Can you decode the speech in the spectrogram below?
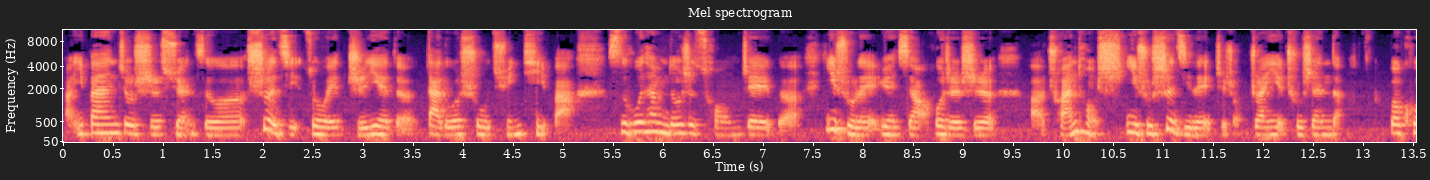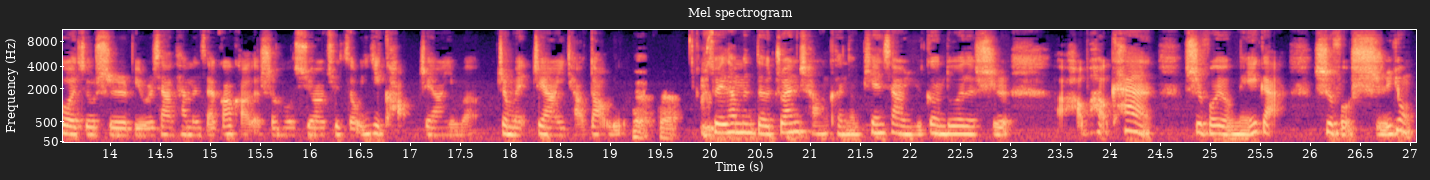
啊，一般就是选择设计作为职业的大多数群体吧，似乎他们都是从这个艺术类院校或者是啊传统艺术设计类这种专业出身的。包括就是，比如像他们在高考的时候需要去走艺考这样一门这么这样一条道路，对对，所以他们的专长可能偏向于更多的是啊好不好看，是否有美感，是否实用，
